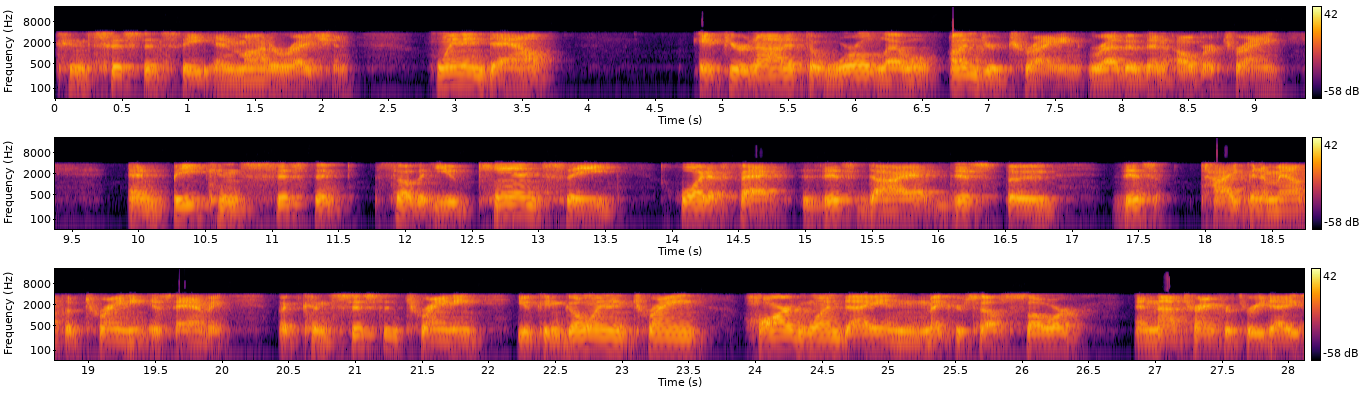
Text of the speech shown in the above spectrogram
consistency and moderation. When in doubt, if you're not at the world level, undertrain rather than overtrain. And be consistent so that you can see what effect this diet, this food, this type and amount of training is having. But consistent training, you can go in and train hard one day and make yourself sore and not train for three days.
